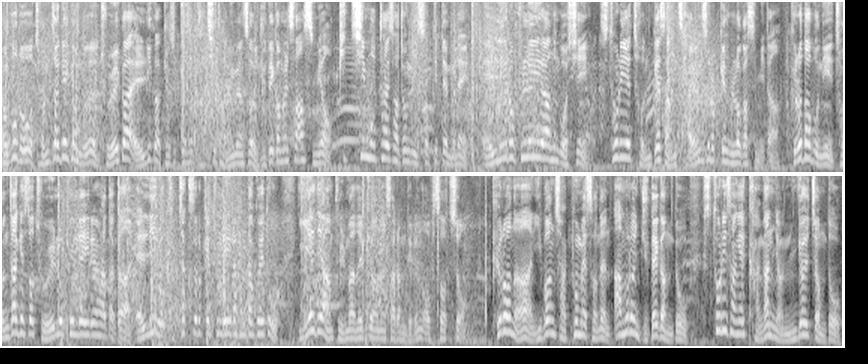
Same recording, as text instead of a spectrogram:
적어도 전작의 경우는 조엘과 엘리가 계속해서 같이 다니면서 유대감을 쌓았으며 피치 못할 사정이 있었기 때문에 엘리로 플레이하는 것이 스토리의 전개상 자연스럽게 흘러갔습니다. 그러다 보니 전작에서 조엘로 플레이를 하다가 엘리로 갑작스럽게 플레이를 한다고 해도 이에 대한 불만을 표하는 사람들은 없었죠 그러나 이번 작품에서는 아무런 유대감도 스토리상의 강한 연결점도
